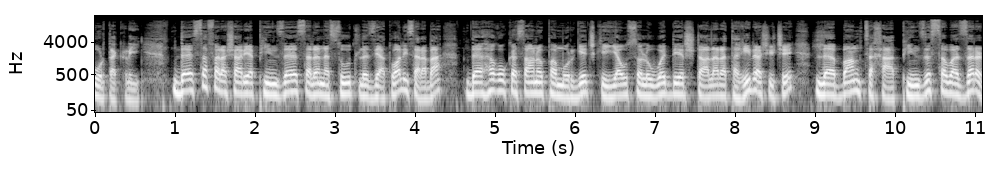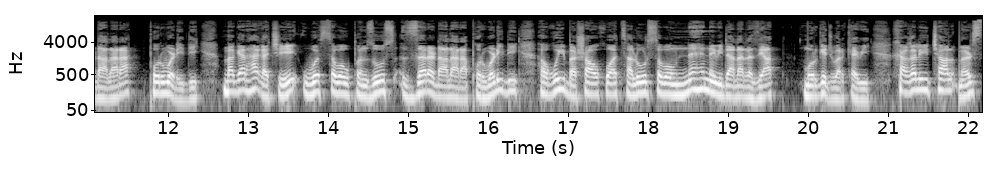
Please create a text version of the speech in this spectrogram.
پورته کړي د 0.15 سلنه سود له زیاتوالي سره به د هغو کسانو په مورګیج کې 110 ډالر تغییر راشي چې له بانک څخه 1500 زره ډالر پوروړي دي مګر هغه چې 250 زره ډالر پوروړي دي هغوی به شاوخوا 499 ډالر زیات مورګیج ورکوي خغلی چالمرز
